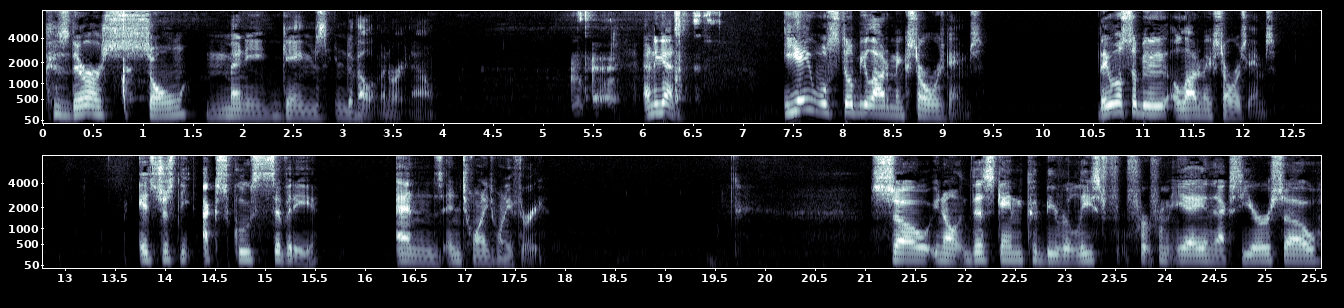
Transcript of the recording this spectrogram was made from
Because there are so many games in development right now. Okay. And again, EA will still be allowed to make Star Wars games. They will still be allowed to make Star Wars games. It's just the exclusivity ends in 2023. So, you know, this game could be released f- f- from EA in the next year or so,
